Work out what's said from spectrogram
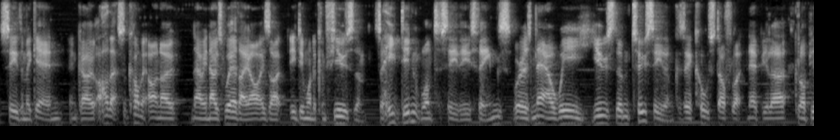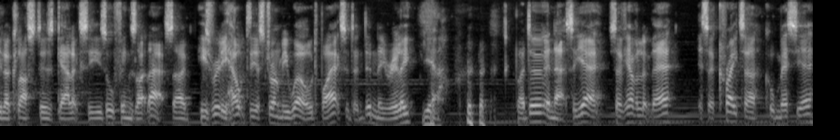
see them again and go, oh, that's a comet. Oh no, now he knows where they are. He's like, he didn't want to confuse them. So he didn't want to see these things. Whereas now we use them to see them because they're cool stuff like nebula, globular clusters, galaxies, all things like that. So he's really helped the astronomy world by accident, didn't he, really? Yeah. by doing that. So yeah, so if you have a look there, it's a crater called Messier.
